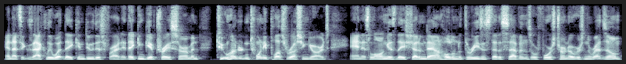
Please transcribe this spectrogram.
And that's exactly what they can do this Friday. They can give Trey Sermon 220 plus rushing yards. And as long as they shut him down, hold him to threes instead of sevens, or force turnovers in the red zone,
